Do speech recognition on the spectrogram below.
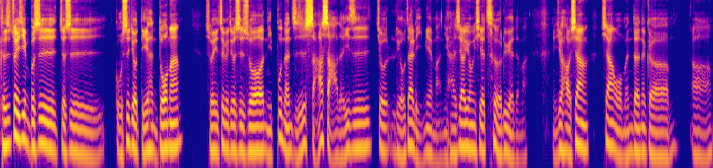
可是最近不是就是股市就跌很多吗？”所以这个就是说，你不能只是傻傻的一直就留在里面嘛，你还是要用一些策略的嘛。你就好像像我们的那个啊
